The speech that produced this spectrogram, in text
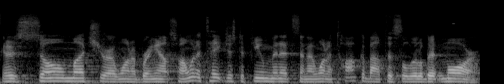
There's so much here I want to bring out. So I want to take just a few minutes and I want to talk about this a little bit more.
